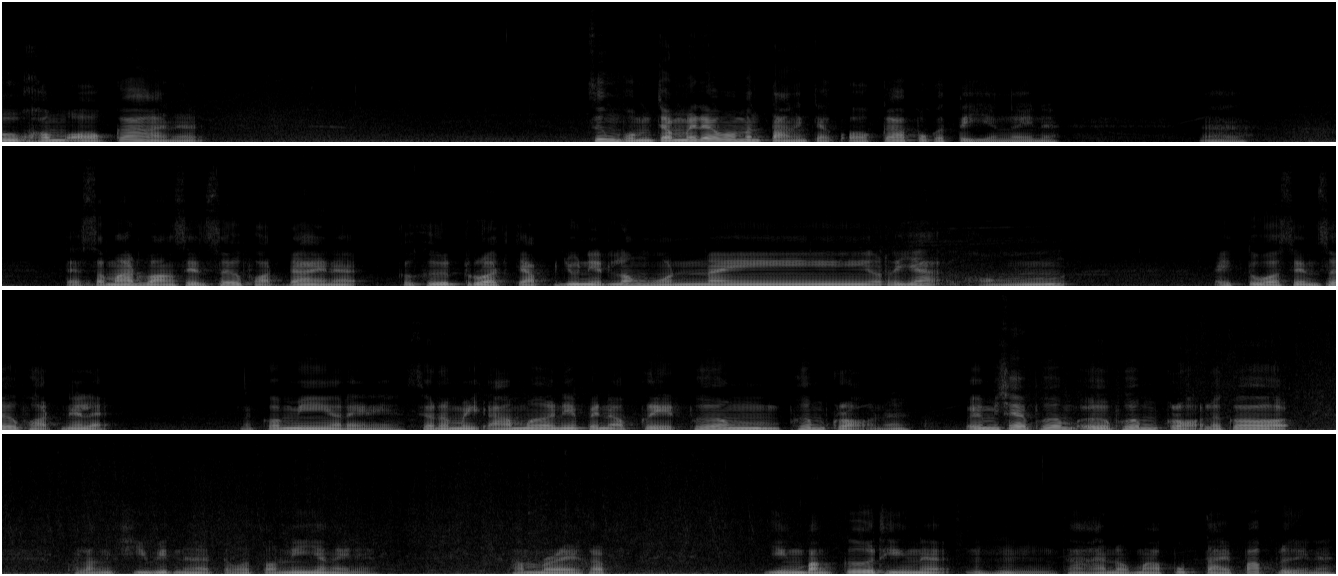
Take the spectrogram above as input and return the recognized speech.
ูคอมออก้านะ ซึ่งผมจำไม่ได้ว่ามันต่างจากออก้าปกติยังไงนะอ่าแต่สามารถวางเซ็นเซอร์พอร์ตได้นะ ก็คือตรวจจับยูนิตล่องหนในระยะของไอตัวเซ็นเซอร์พอร์ตนี่แหละ แล้วก็มีอะไรเนี่ยเซรามิกอาร์เมอร์นี่เป็นอัปเกรดเพิ่มเพิ่มเกราะนะ เอ้ยไม่ใช่เพิ่มเออเพิ่มเกราะแล้วก็พลังชีวิตนะฮะ แต่ว่าตอนนี้ยังไงเนี่ยทำอะไรครับ ยิงบังเกอร์ทิ้งนะทหารออกมาปุ๊บตายปั๊บเลยนะ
